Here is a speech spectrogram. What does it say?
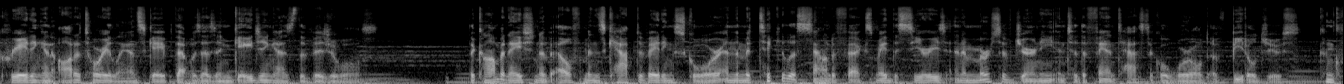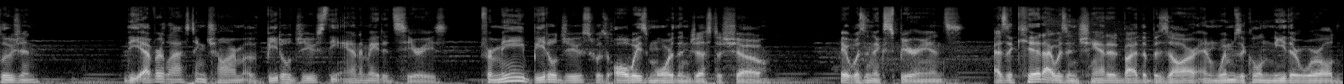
creating an auditory landscape that was as engaging as the visuals. The combination of Elfman's captivating score and the meticulous sound effects made the series an immersive journey into the fantastical world of Beetlejuice. Conclusion The everlasting charm of Beetlejuice the animated series. For me, Beetlejuice was always more than just a show, it was an experience. As a kid, I was enchanted by the bizarre and whimsical Neitherworld,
